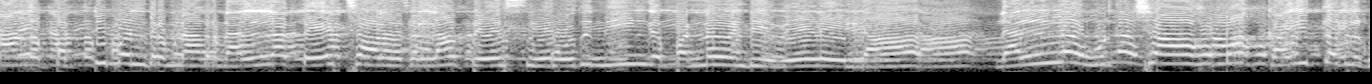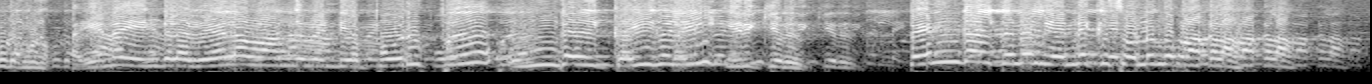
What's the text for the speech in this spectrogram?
நாங்க பட்டிமன்றம் நாங்க நல்ல பேச்சாளர்கள்லாம் பேசும்போது நீங்க பண்ண வேண்டிய வேலையெல்லாம் நல்ல உற்சாகமா கைத்தறல் கொடுக்கணும். ஏன்னா எங்களை வேலை வாங்க வேண்டிய பொறுப்பு உங்கள் கைகளில் இருக்கிறது. பெண்கள் தினம் என்னைக்கு சொல்லுங்க பார்க்கலாம்.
